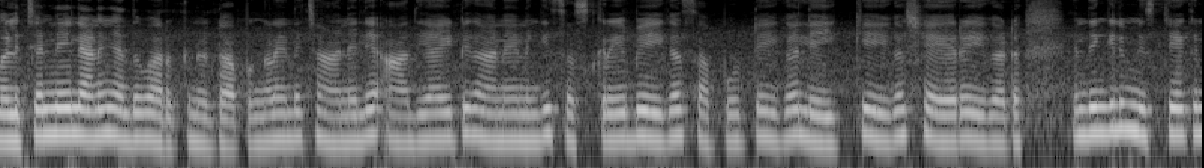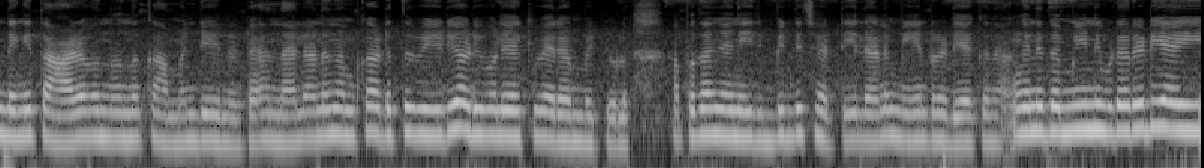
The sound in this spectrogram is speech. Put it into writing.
വെളിച്ചെണ്ണയിലാണ് ഞാൻ അത് വറുക്കുന്നത് കേട്ടോ. അപ്പോൾ നിങ്ങൾ എന്റെ ചാനൽ ആദ്യമായിട്ട് കാണുകയാണെങ്കിൽ സബ്സ്ക്രൈബ് ചെയ്യുക സപ്പോർട്ട് ചെയ്യുക ലൈക്ക് ചെയ്യുക ഷെയർ ചെയ്യുക കേട്ടോ. എന്തെങ്കിലും മിസ്റ്റേക്ക് ഉണ്ടെങ്കിൽ താഴെ വന്നൊന്ന് കമന്റ് ചെയ്യണം കേട്ടോ. എന്നാലാണ് നമുക്ക് അടുത്ത വീഡിയോ അടിപൊളിയാക്കി വരാൻ പറ്റുള്ളൂ. അപ്പോൾ ഞാൻ ഇരുമ്പിന്റെ ചട്ടിയിലാണ് മീൻ റെഡിയാക്കുന്നത് അങ്ങനെ ഇതാ മീൻ ഇവിടെ റെഡിയായി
